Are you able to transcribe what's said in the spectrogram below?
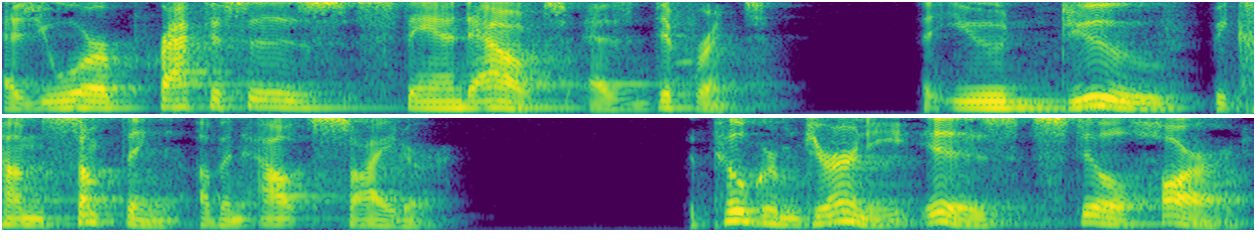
as your practices stand out as different, that you do become something of an outsider. The pilgrim journey is still hard,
